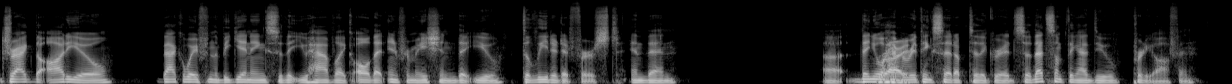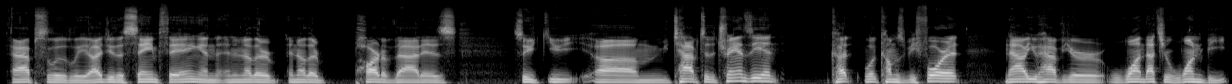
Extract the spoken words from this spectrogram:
drag the audio back away from the beginning so that you have like all that information that you deleted at first, and then uh, then you'll have everything set up to the grid. So that's something I do pretty often. Absolutely. I do the same thing and, and another another part of that is so you you um you tab to the transient, cut what comes before it. Now you have your one that's your one beat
